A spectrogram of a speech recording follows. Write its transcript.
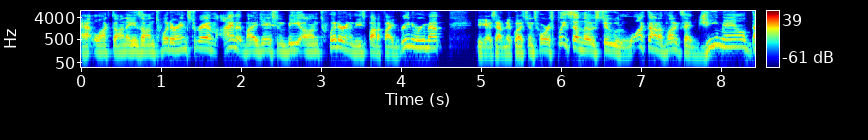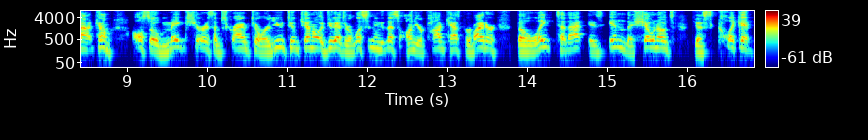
at Locked On A's on Twitter and Instagram. I'm at by Jason B on Twitter and in the Spotify Green Room app. If you guys have any questions for us, please send those to lockedonathletics at gmail.com. Also, make sure to subscribe to our YouTube channel. If you guys are listening to this on your podcast provider, the link to that is in the show notes. Just click it,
